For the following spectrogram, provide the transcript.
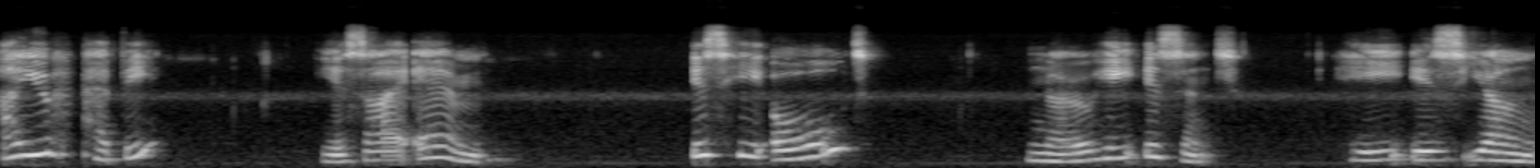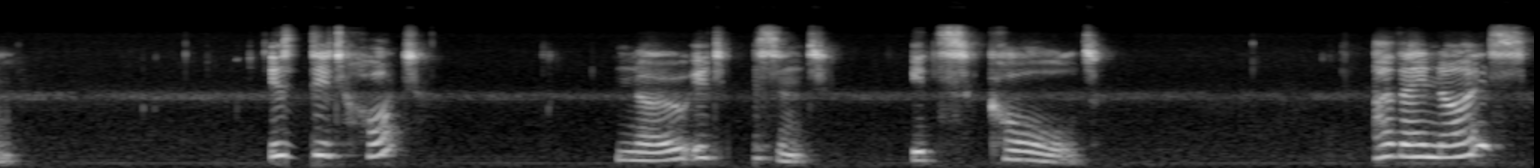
Are you happy? Yes, I am. Is he old? No, he isn't. He is young. Is it hot? No, it isn't. It's cold. Are they nice?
